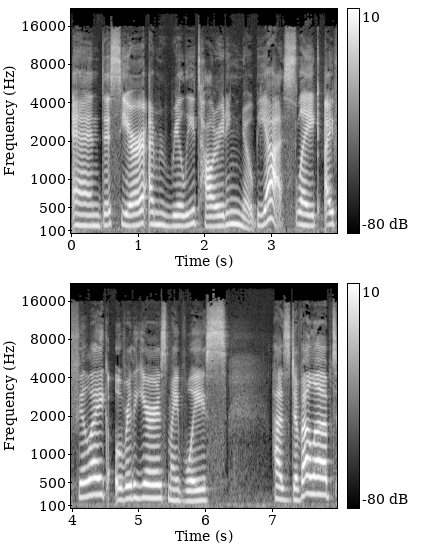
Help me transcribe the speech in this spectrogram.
And this year, I'm really tolerating no BS. Like, I feel like over the years, my voice has developed.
